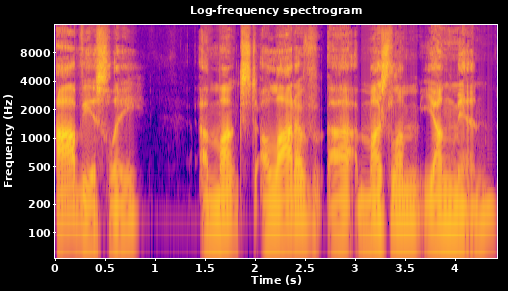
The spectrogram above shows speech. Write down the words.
Obviously, amongst a lot of uh, Muslim young men,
